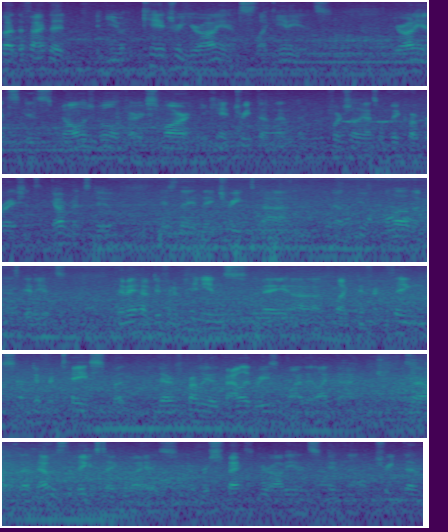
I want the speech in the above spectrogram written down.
But the fact that you can't treat your audience like idiots. Your audience is knowledgeable and very smart. You can't treat them, and unfortunately, that's what big corporations and governments do, is they, they treat uh, you know the people below them as idiots. They may have different opinions, they may uh, like different things, have different tastes, but there's probably a valid reason why they like that. So that, that was the biggest takeaway: is you know, respect your audience and uh, treat them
